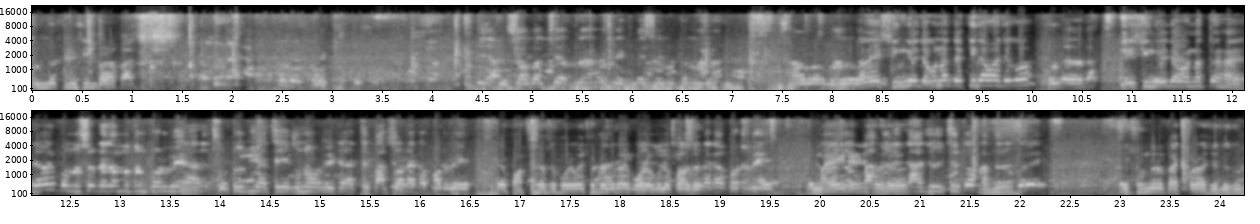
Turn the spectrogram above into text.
সুন্দর ফিনিশিং করা কাজ সব আছে আপনার নেকলেসের মতন মালা সব ভালো। দাদা এই সিঙ্গেল জগন্নাথের কি দাম আছে গো? কোনটা দাদা? এই সিঙ্গেল জগন্নাথ হ্যাঁ। এটা ওই পনেরোশো টাকা মতন পড়বে আর ছোট বি আছে এগুলো এটা আছে পাঁচশো টাকা পড়বে। এটা পাঁচশো সাতশো পড়বে ছোটগুলো বড়গুলো ছশো টাকা পড়বে। পাথরের কাজ হয়েছে তো পাথরের করে এই সুন্দর কাজ করা আছে দেখুন।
